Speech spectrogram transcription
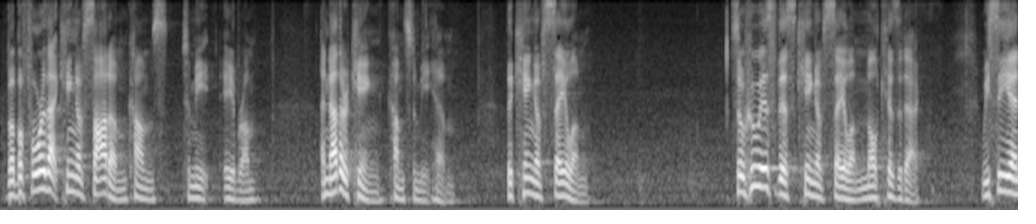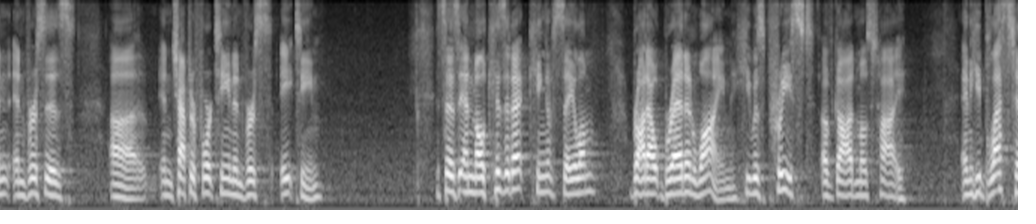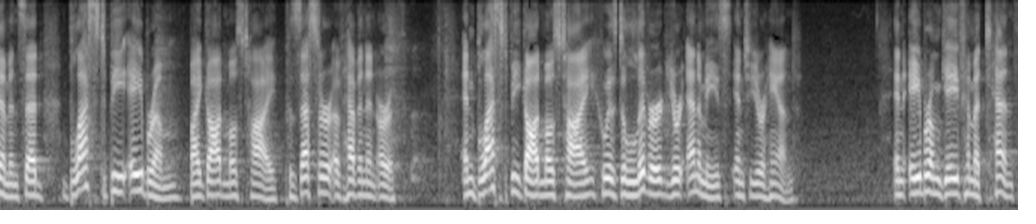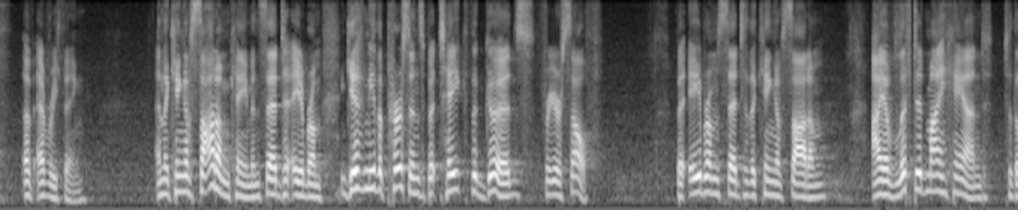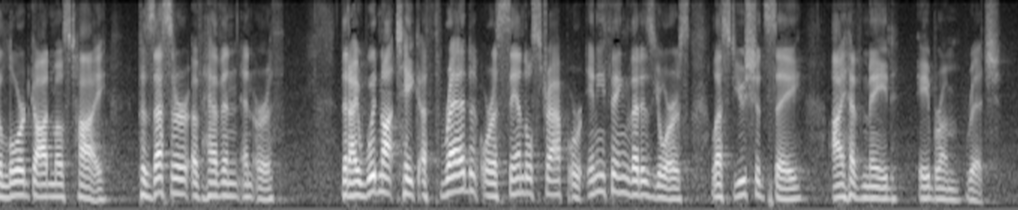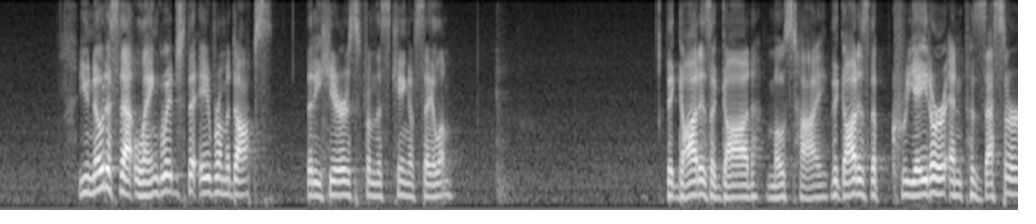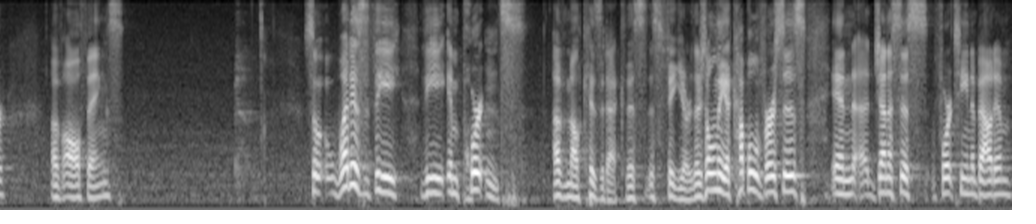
But before that king of Sodom comes to meet Abram, another king comes to meet him, the king of Salem. So, who is this king of Salem, Melchizedek? We see in, in verses, uh, in chapter 14 and verse 18, it says, And Melchizedek, king of Salem, brought out bread and wine. He was priest of God Most High. And he blessed him and said, Blessed be Abram by God Most High, possessor of heaven and earth. And blessed be God Most High, who has delivered your enemies into your hand. And Abram gave him a tenth of everything. And the king of Sodom came and said to Abram, Give me the persons, but take the goods for yourself. But Abram said to the king of Sodom, I have lifted my hand to the Lord God Most High, possessor of heaven and earth, that I would not take a thread or a sandal strap or anything that is yours, lest you should say, I have made Abram rich. You notice that language that Abram adopts? that he hears from this king of Salem? That God is a God most high, that God is the creator and possessor of all things. So, what is the, the importance of Melchizedek, this, this figure? There's only a couple verses in uh, Genesis 14 about him.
